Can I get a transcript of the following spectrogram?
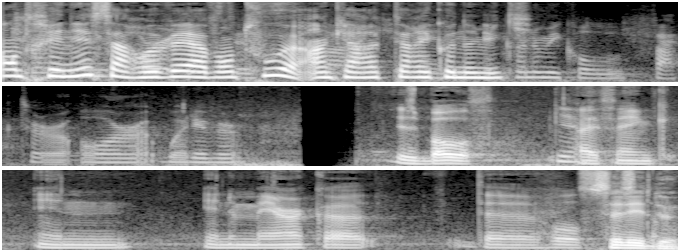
entraîner, ça revêt avant tout un caractère économique? C'est les deux.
